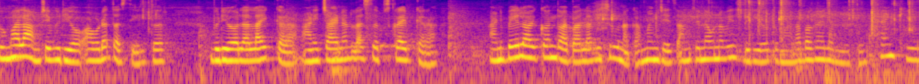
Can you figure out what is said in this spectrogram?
तुम्हाला आमचे व्हिडिओ आवडत असतील तर व्हिडिओला लाईक करा आणि चॅनलला सबस्क्राईब करा. आणि बेल आयकॉन दाबायला विसरू नका. म्हणजेच आमचे नवनवीन व्हिडिओ तुम्हाला बघायला मिळतील. थँक्यू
